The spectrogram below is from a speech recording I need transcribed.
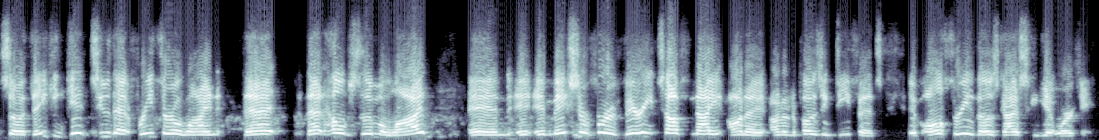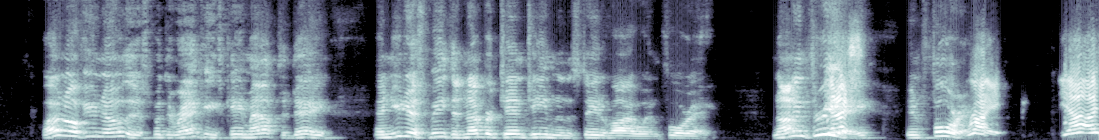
So if they can get to that free throw line, that that helps them a lot, and it, it makes for for a very tough night on a on an opposing defense if all three of those guys can get working. Well, I don't know if you know this, but the rankings came out today, and you just beat the number 10 team in the state of Iowa in 4A. Not in 3A, yes. in 4A. Right. Yeah, I,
